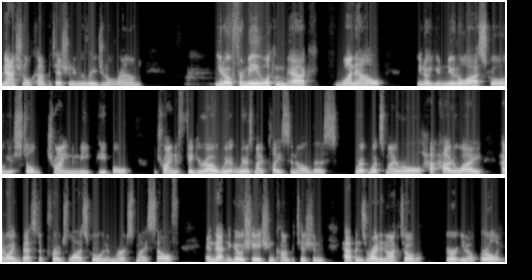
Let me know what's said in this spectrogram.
national competition in the regional round. You know, for me, looking back, 1L, you know, you're new to law school, you're still trying to meet people, you're trying to figure out where, where's my place in all this, where, what's my role, how, how do I how do I best approach law school and immerse myself? And that negotiation competition happens right in October or, you know, early.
